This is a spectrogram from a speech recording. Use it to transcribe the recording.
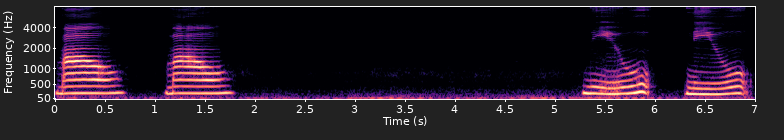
猫猫。牛牛。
